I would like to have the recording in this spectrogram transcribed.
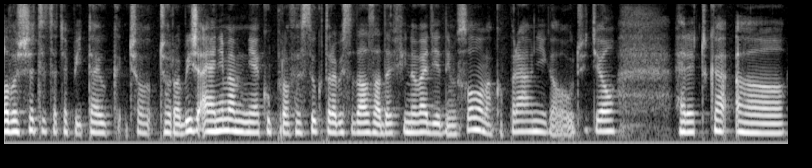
lebo všetci sa ťa pýtajú, čo, čo robíš a ja nemám nejakú profesiu, ktorá by sa dala zadefinovať jedným slovom ako právnik alebo učiteľ, herečka. Uh,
